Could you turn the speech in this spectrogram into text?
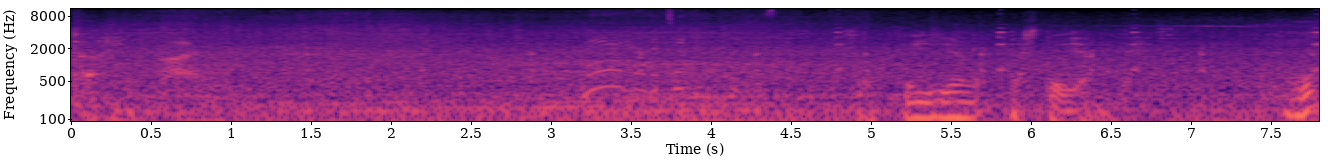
time. May I have a ticket, please? Sencillo estudiante. Uh.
